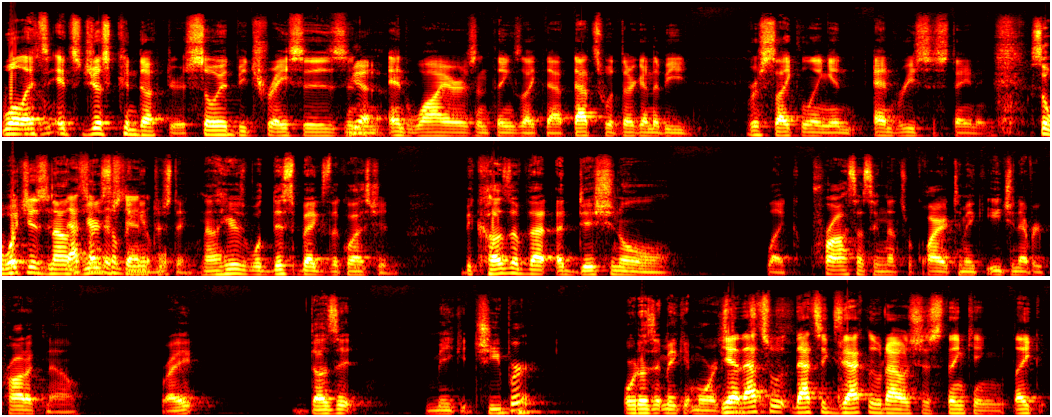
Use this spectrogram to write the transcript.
Well, it's it's just conductors, so it'd be traces and, Yeah. and wires and things like that. That's what they're going to be recycling and, and resustaining. So what Which is- now? Here's something interesting. Now here's what this begs the question: because of that additional like processing that's required to make each and every product now, right? Does it make it cheaper, or does it make it more expensive? Yeah, that's what that's exactly what I was just thinking. Like,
